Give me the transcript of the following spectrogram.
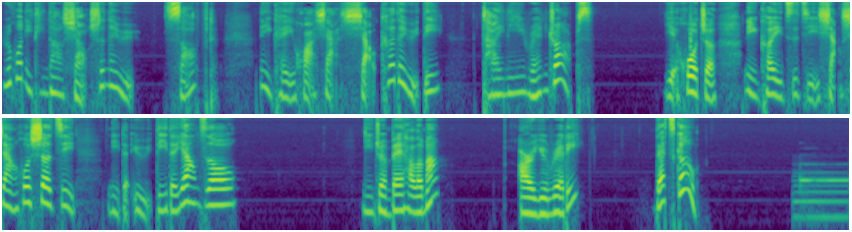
如果你听到小声的雨，soft，你可以画下小颗的雨滴，tiny raindrops。也或者你可以自己想象或设计你的雨滴的样子哦。你准备好了吗？Are you ready? Let's go. Música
